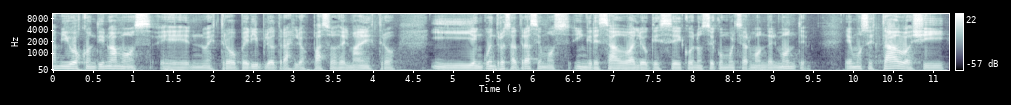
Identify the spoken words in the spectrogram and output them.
Amigos, continuamos eh, nuestro periplo tras los pasos del Maestro y encuentros atrás hemos ingresado a lo que se conoce como el Sermón del Monte. Hemos estado allí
